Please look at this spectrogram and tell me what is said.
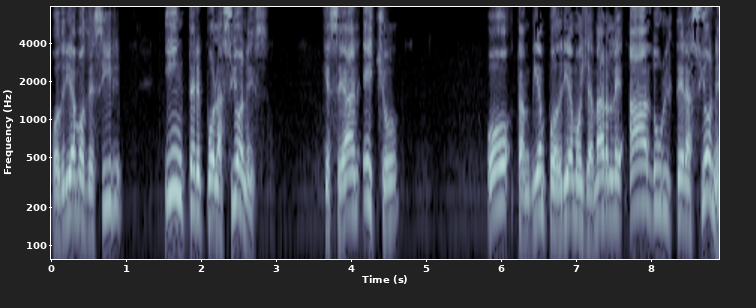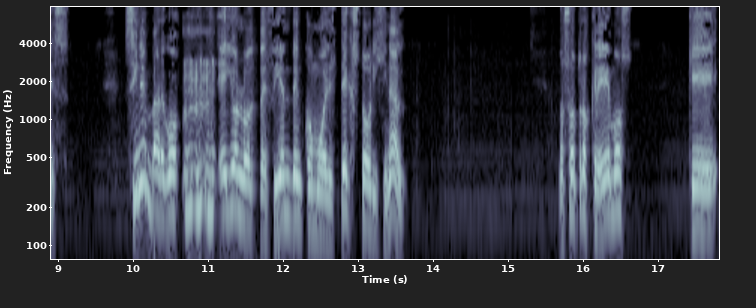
Podríamos decir interpolaciones que se han hecho o también podríamos llamarle adulteraciones. Sin embargo, ellos lo defienden como el texto original. Nosotros creemos que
